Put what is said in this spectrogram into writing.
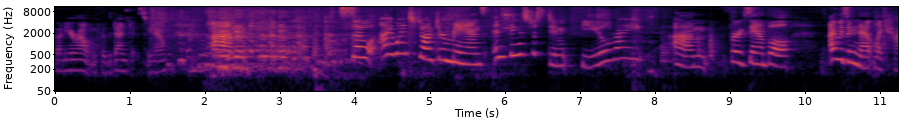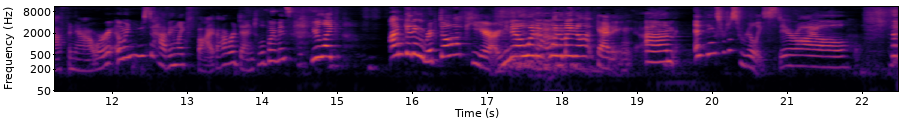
go to your own for the dentist, you know? Um, so I went to Dr. Mann's, and things just didn't feel right. Um, for example, I was in and out in like half an hour, and when you're used to having like five hour dental appointments, you're like, I'm getting ripped off here. You know, what, what am I not getting? Um, and things were just really sterile, which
